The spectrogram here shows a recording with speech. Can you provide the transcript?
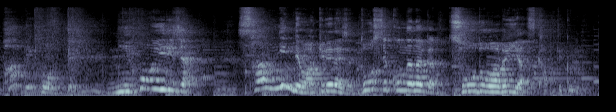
パピコって2本入りじゃん。3人で分けれないじゃん。どうしてこんななんかちょうど悪いやつ買ってくるの？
